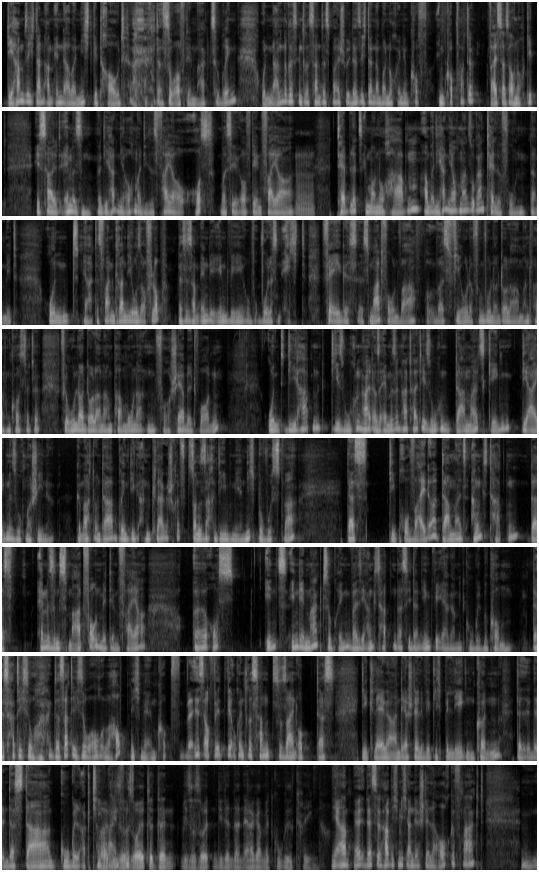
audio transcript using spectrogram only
Die haben sich dann am Ende aber nicht getraut, das so auf den Markt zu bringen. Und ein anderes interessantes Beispiel, das ich dann aber noch in dem Kopf, im Kopf hatte, weil es das auch noch gibt, ist halt Amazon. Die hatten ja auch mal dieses Fire OS, was sie auf den Fire mhm. Tablets immer noch haben, aber die hatten ja auch mal sogar ein Telefon damit. Und ja, das war ein grandioser Flop. Das ist am Ende irgendwie, obwohl es ein echt fähiges äh, Smartphone war, was 400 oder 500 Dollar am Anfang kostete, für 100 Dollar nach ein paar Monaten verscherbelt worden. Und die haben, die suchen halt, also Amazon hat halt die Suchen damals gegen die eigene Suchmaschine gemacht. Und da bringt die Anklageschrift so eine Sache, die mir nicht bewusst war, dass die Provider damals Angst hatten, dass Amazon Smartphone mit dem Fire äh, OS ins, in den Markt zu bringen, weil sie Angst hatten, dass sie dann irgendwie Ärger mit Google bekommen. Das hatte ich so, das hatte ich so auch überhaupt nicht mehr im Kopf. Ist auch, wird, wird auch interessant zu sein, ob das die Kläger an der Stelle wirklich belegen können, dass, dass da Google aktiv Aber wieso Einfluss. sollte denn, wieso sollten die denn dann Ärger mit Google kriegen? Ja, deshalb habe ich mich an der Stelle auch gefragt.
